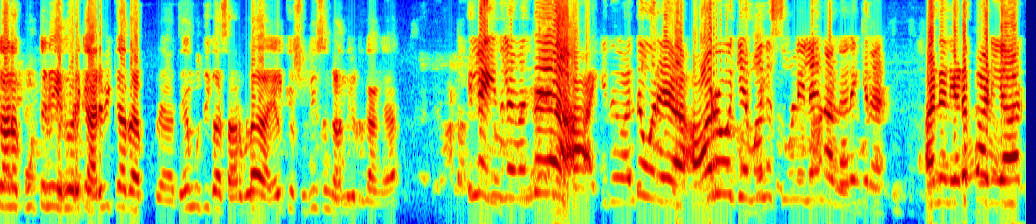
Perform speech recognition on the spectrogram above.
தேர்தலுக்கான கூட்டணி இதுவரைக்கும் அறிவிக்காத தேமுதிக சார்பில் எல். கே. சுதீஷும் கலந்துகிட்டு இருக்காங்க. இல்ல இதுல வந்து இது வந்து ஒரு ஆரோக்கியமான சூழ்நிலை நான் நினைக்கிறேன். அண்ணன் எடப்பாடியார்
